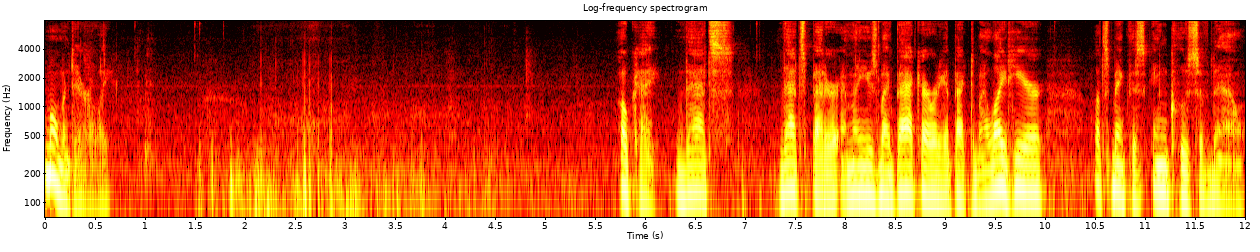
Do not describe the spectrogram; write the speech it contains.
momentarily. Okay, that's, that's better. I'm going to use my back arrow to get back to my light here. Let's make this inclusive now.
